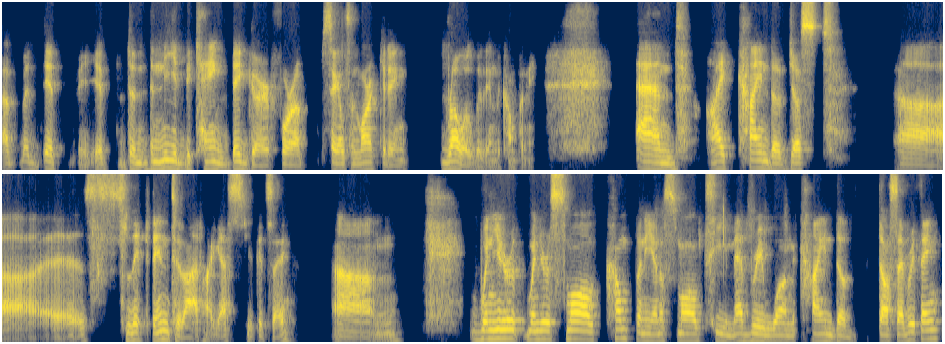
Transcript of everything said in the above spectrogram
uh, it, it the, the need became bigger for a sales and marketing role within the company and i kind of just uh, slipped into that i guess you could say um, when you're when you're a small company and a small team everyone kind of does everything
